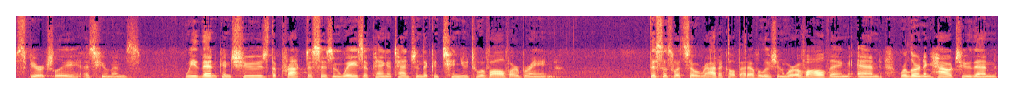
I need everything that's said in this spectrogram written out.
spiritually as humans, we then can choose the practices and ways of paying attention that continue to evolve our brain. This is what's so radical about evolution. We're evolving and we're learning how to then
